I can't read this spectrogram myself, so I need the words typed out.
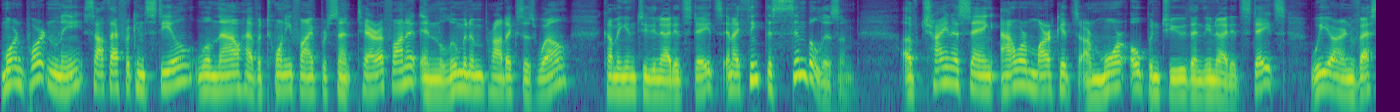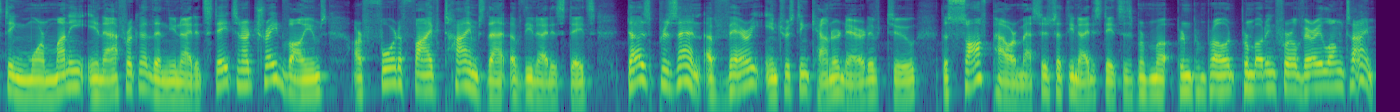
More importantly, South African steel will now have a 25% tariff on it and aluminum products as well coming into the United States. And I think the symbolism of China saying our markets are more open to you than the United States. We are investing more money in Africa than the United States, and our trade volumes are four to five times that of the United States. Does present a very interesting counter narrative to the soft power message that the United States has been promoting for a very long time.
